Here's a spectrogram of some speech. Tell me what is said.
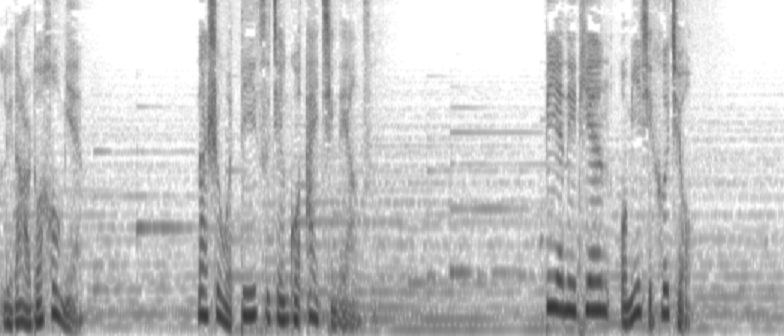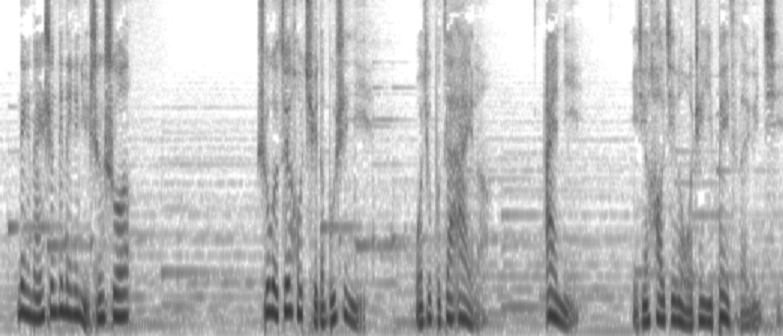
捋到耳朵后面。那是我第一次见过爱情的样子。毕业那天，我们一起喝酒。那个男生跟那个女生说：“如果最后娶的不是你，我就不再爱了。爱你，已经耗尽了我这一辈子的运气。”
